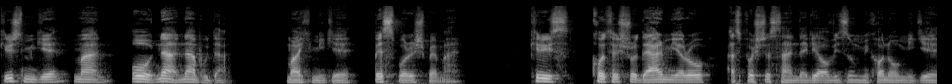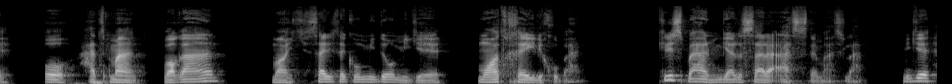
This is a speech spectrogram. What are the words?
کریس میگه من او نه نبودم. مایک میگه بسپرش به من. کریس کتش رو در میاره و از پشت صندلی آویزون می‌کنه و میگه او حتما. واقعا؟ مایک سری تکون میده و میگه موهات خیلی خوبن. کریس برمیگرده سر اصل مطلب. میگه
